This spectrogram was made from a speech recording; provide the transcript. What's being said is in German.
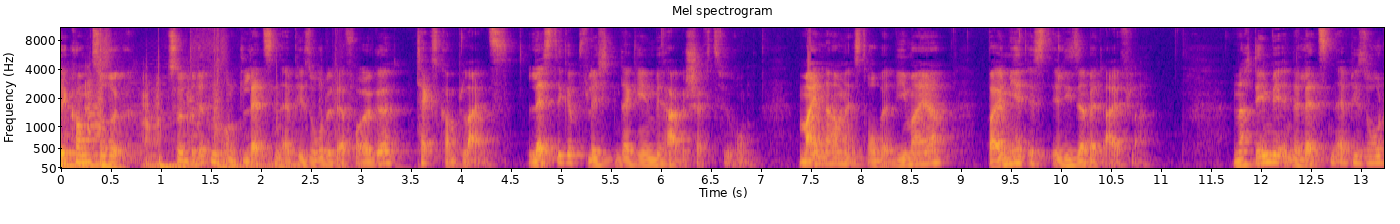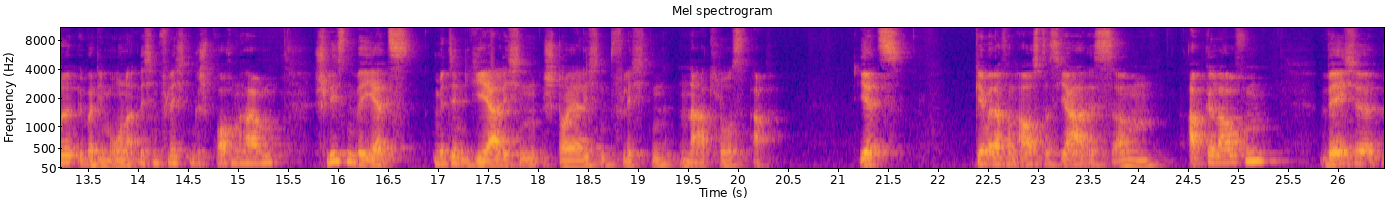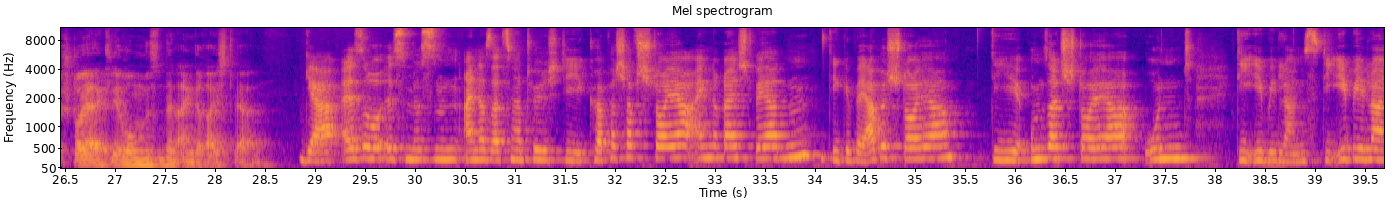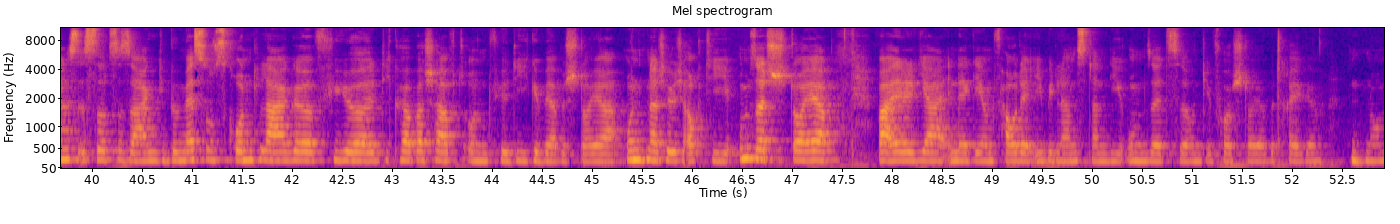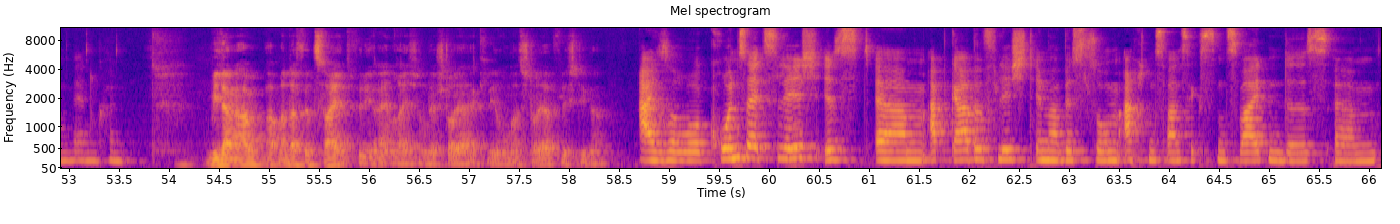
Willkommen zurück zur dritten und letzten Episode der Folge Tax Compliance. Lästige Pflichten der GmbH-Geschäftsführung. Mein Name ist Robert Wiemeyer, bei mir ist Elisabeth Eifler. Nachdem wir in der letzten Episode über die monatlichen Pflichten gesprochen haben, schließen wir jetzt mit den jährlichen steuerlichen Pflichten nahtlos ab. Jetzt gehen wir davon aus, das Jahr ist ähm, abgelaufen. Welche Steuererklärungen müssen denn eingereicht werden? Ja, also es müssen einerseits natürlich die Körperschaftssteuer eingereicht werden, die Gewerbesteuer, die Umsatzsteuer und die E-Bilanz. Die E-Bilanz ist sozusagen die Bemessungsgrundlage für die Körperschaft und für die Gewerbesteuer und natürlich auch die Umsatzsteuer, weil ja in der G&V der E-Bilanz dann die Umsätze und die Vorsteuerbeträge entnommen werden können. Wie lange hat man dafür Zeit für die Einreichung der Steuererklärung als Steuerpflichtiger? Also grundsätzlich ist ähm, Abgabepflicht immer bis zum 28.02. des ähm,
